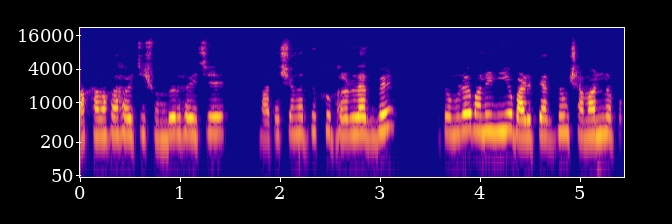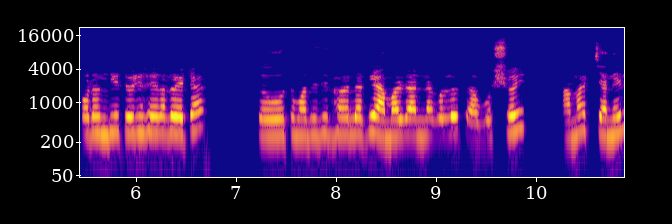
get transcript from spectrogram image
মাখা মাখা হয়েছে, সুন্দর হয়েছে। ভাতের সঙ্গে তো খুব ভালো লাগবে। তোমরাও বানিয়ে নিও, বাড়িতে একদম সামান্য উপকরণ দিয়ে তৈরি হয়ে গেল এটা। তো তোমাদের যদি ভালো লাগে আমার রান্নাগুলো, তো অবশ্যই আমার channel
